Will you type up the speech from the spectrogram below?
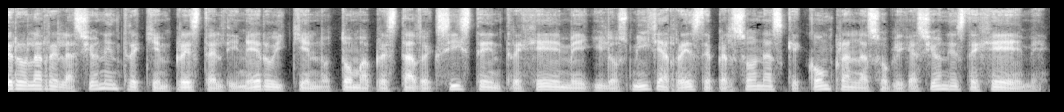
Pero la relación entre quien presta el dinero y quien lo toma prestado existe entre GM y los millares de personas que compran las obligaciones de GM.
